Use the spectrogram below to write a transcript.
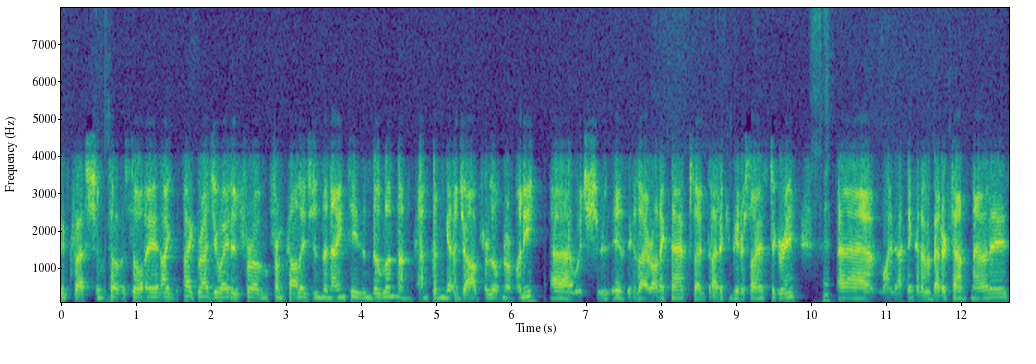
Good question. So, so I, I graduated from, from college in the 90s in Dublin and, and couldn't get a job for love nor money, uh, which is, is ironic now because I, I, had a computer science degree. um, I, I, think I'd have a better chance nowadays.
